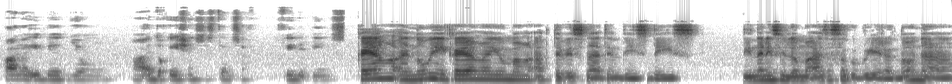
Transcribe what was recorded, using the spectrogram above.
paano i-build yung ah, education system sa Philippines. Kaya nga ano eh, kaya nga yung mga activists natin these days, di na rin sila umaasa sa gobyerno na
